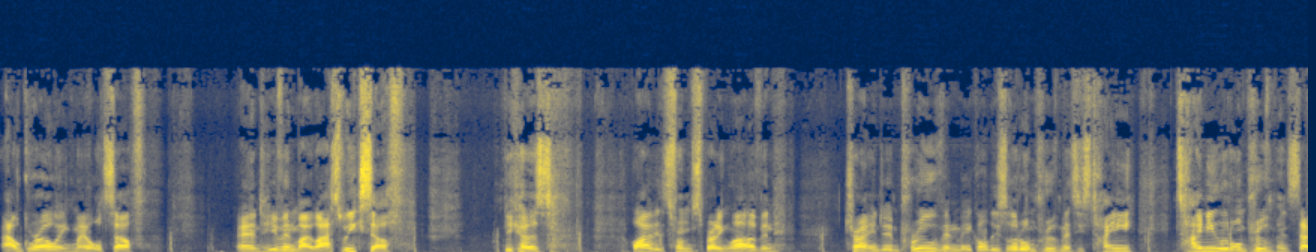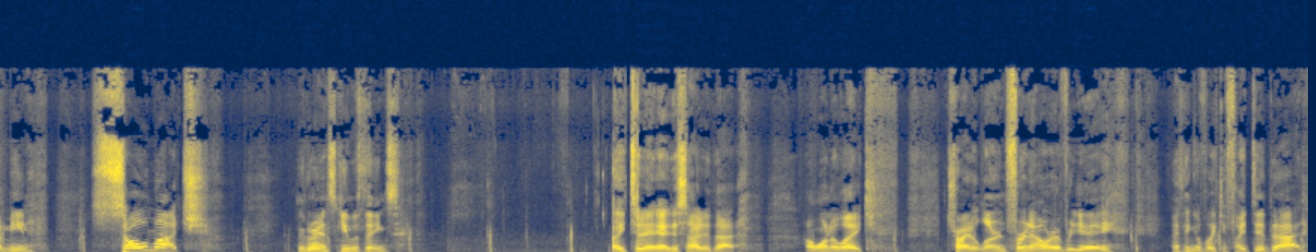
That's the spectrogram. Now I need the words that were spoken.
outgrowing my old self and even my last week self because a lot of it's from spreading love and trying to improve and make all these little improvements, these tiny, tiny little improvements that mean so much in the grand scheme of things. Like today, I decided that I want to like try to learn for an hour every day. I think of like if I did that,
